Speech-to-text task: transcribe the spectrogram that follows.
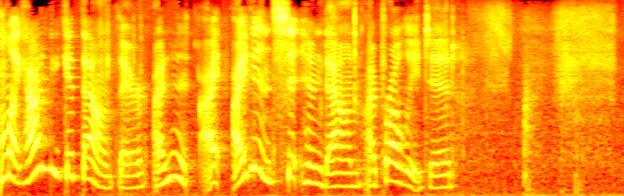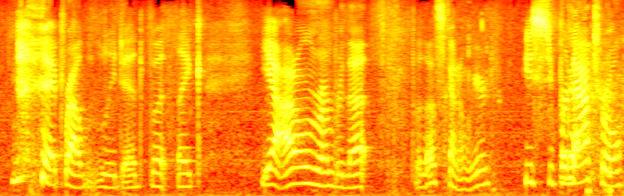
I'm like, how did he get down there? I didn't, I, I didn't sit him down. I probably did. I probably did, but like, yeah, I don't remember that. But that's kind of weird. He's supernatural.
